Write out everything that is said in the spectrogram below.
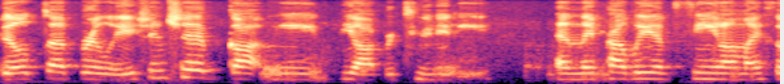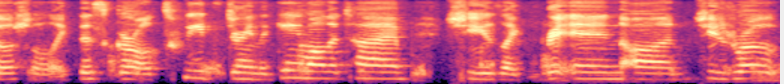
built up relationship got me the opportunity and they probably have seen on my social like this girl tweets during the game all the time. She's like written on she's wrote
